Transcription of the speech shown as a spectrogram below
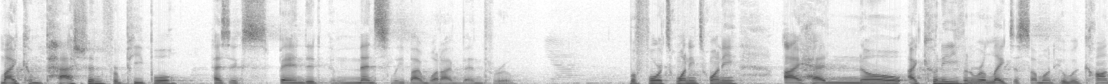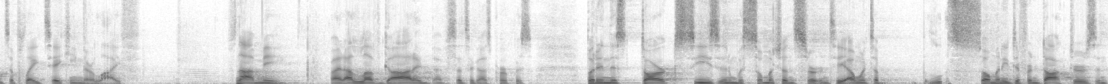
my compassion for people has expanded immensely by what I've been through. Before 2020, I had no, I couldn't even relate to someone who would contemplate taking their life. It's not me, right? I love God, I have a sense of God's purpose. But in this dark season with so much uncertainty, I went to so many different doctors and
